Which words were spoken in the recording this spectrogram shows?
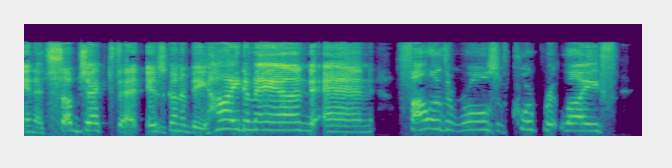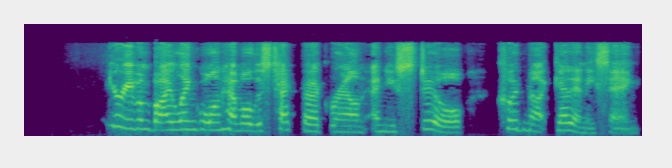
in a subject that is going to be high demand and follow the rules of corporate life. You're even bilingual and have all this tech background and you still could not get anything.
